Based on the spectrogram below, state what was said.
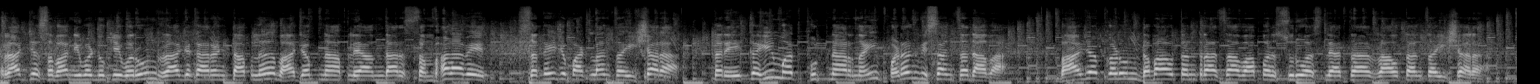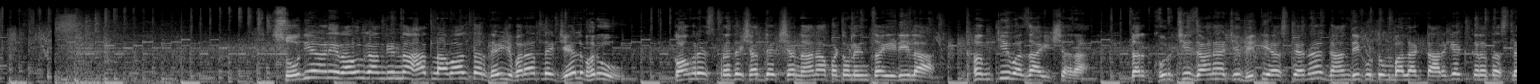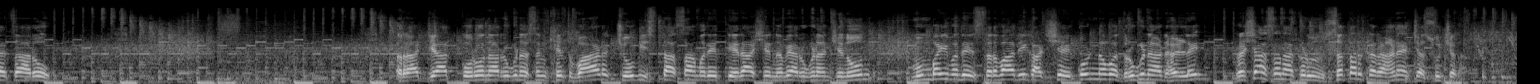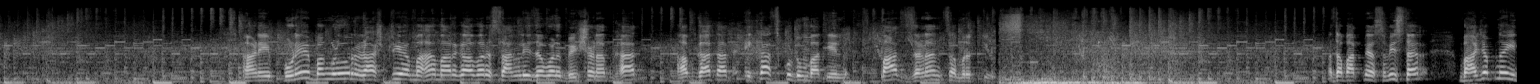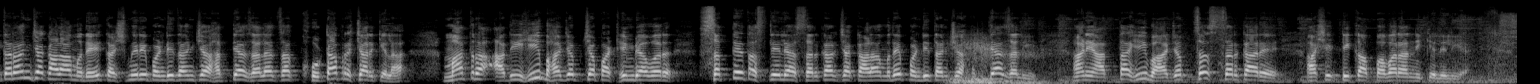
राज्यसभा निवडणुकीवरून राजकारण तापलं भाजपनं आपले आमदार सांभाळावेत सतेज पाटलांचा इशारा. तर एकही मत फुटणार नाही फडणवीसांचा दावा. भाजपकडून दबाव तंत्राचा वापर सुरू असल्याचा राऊतांचा इशारा. सोनिया आणि राहुल गांधींना हात लावाल तर देशभरातले जेल भरू. काँग्रेस प्रदेशाध्यक्ष नाना पटोलेंचा ईडीला धमकी वजा इशारा. तर खुर्ची जाण्याची भीती असल्यानं गांधी कुटुंबाला टार्गेट करत असल्याचा आरोप. राज्यात कोरोना रुग्णसंख्येत वाढ चोवीस तासामध्ये तेराशे नव्या रुग्णांची नोंद. मुंबईमध्ये सर्वाधिक आठशे एकोणनव्वद रुग्ण आढळले. प्रशासनाकडून सतर्क राहण्याच्या सूचना. आणि पुणे बंगळूर राष्ट्रीय महामार्गावर सांगलीजवळ भीषण अपघात. अपघातात एकाच कुटुंबातील पाच जणांचा मृत्यू. आता बातम्या सविस्तर. भाजपनं इतरांच्या काळामध्ये काश्मीरी पंडितांच्या हत्या झाल्याचा खोटा प्रचार केला. मात्र आधीही भाजपच्या पाठिंब्यावर सत्तेत असलेल्या सरकारच्या काळामध्ये पंडितांची हत्या झाली आणि आत्ताही भाजपचंच सरकार आहे अशी टीका पवारांनी केलेली आहे.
